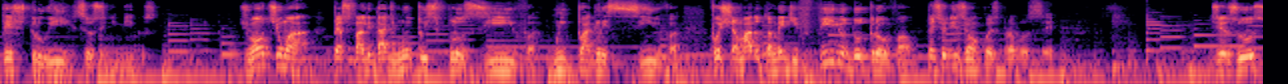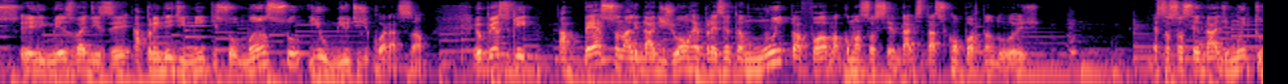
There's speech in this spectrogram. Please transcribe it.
destruir seus inimigos. João tinha uma personalidade muito explosiva, muito agressiva. Foi chamado também de filho do trovão. Deixa eu dizer uma coisa para você. Jesus, ele mesmo vai dizer: "Aprendei de mim que sou manso e humilde de coração". Eu penso que a personalidade de João representa muito a forma como a sociedade está se comportando hoje. Essa sociedade muito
